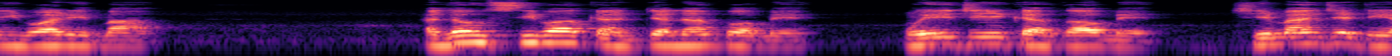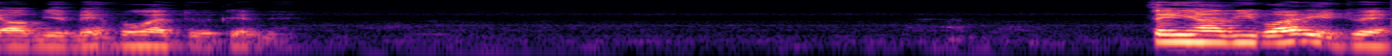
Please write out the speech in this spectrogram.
သီဘွားတွေမှာအလုံးစည်းပွားကံတဏ္ဍပေါ်မယ်ငွေကြေးကံကောင်းမယ်ရှင်းမှန်းချက်တွေအောင်မြင်မယ်ဘဝတိုးတက်မယ် သင်ယာဒီဘွားတွေအတွက်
